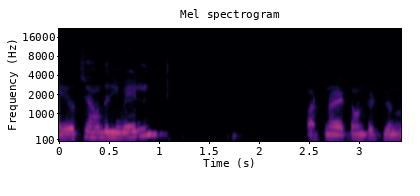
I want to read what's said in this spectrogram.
এই হচ্ছে আমাদের ইমেল পার্টনার অ্যাকাউন্টের জন্য।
